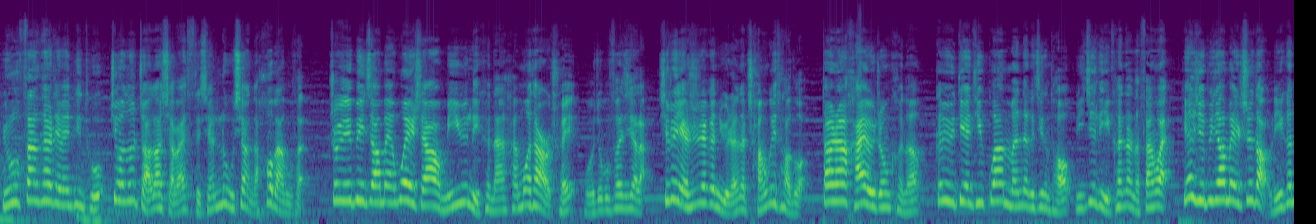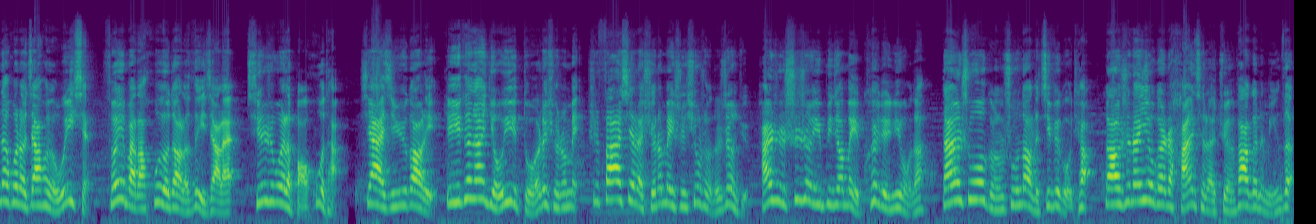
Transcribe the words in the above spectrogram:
比如翻开这篇拼图，就能找到小白死前录像的后半部分。至于病娇妹为啥要迷晕李克南还摸他耳垂，我就不分析了。其实也是这个女人的常规操作。当然，还有一种可能，根据电梯关门那个镜头以及李克南的番外，也许病娇妹知道李克南回到家会有危险，所以把他忽悠到了自己家来，其实是为了保护他。下一集预告里，李克南有意躲着学生妹，是发现了学生妹是凶手的证据，还是失胜于病娇妹愧对女友呢？南叔和耿叔闹得鸡飞狗跳，老实男又开始喊起了卷发哥的名字，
